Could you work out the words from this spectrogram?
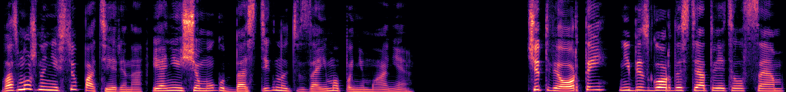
Возможно, не все потеряно, и они еще могут достигнуть взаимопонимания. «Четвертый», — не без гордости ответил Сэм.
